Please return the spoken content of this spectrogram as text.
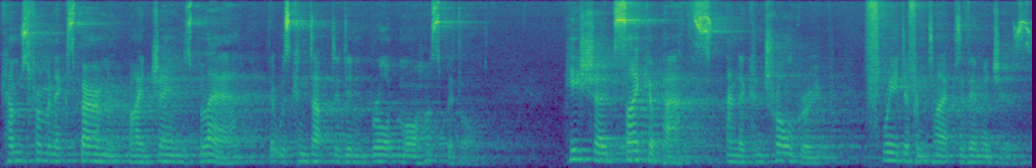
comes from an experiment by James Blair that was conducted in Broadmoor Hospital. He showed psychopaths and a control group three different types of images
